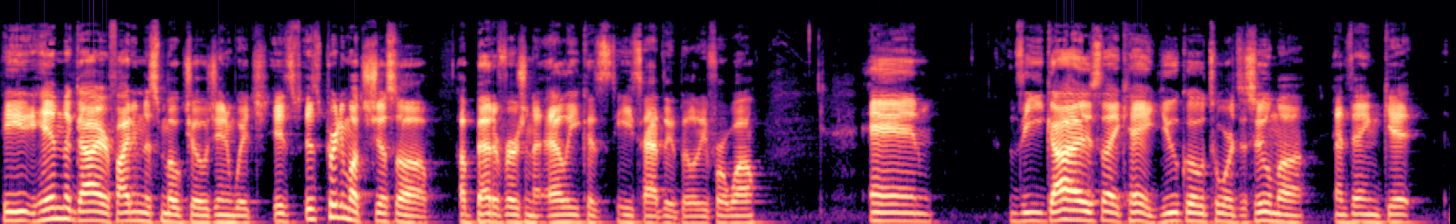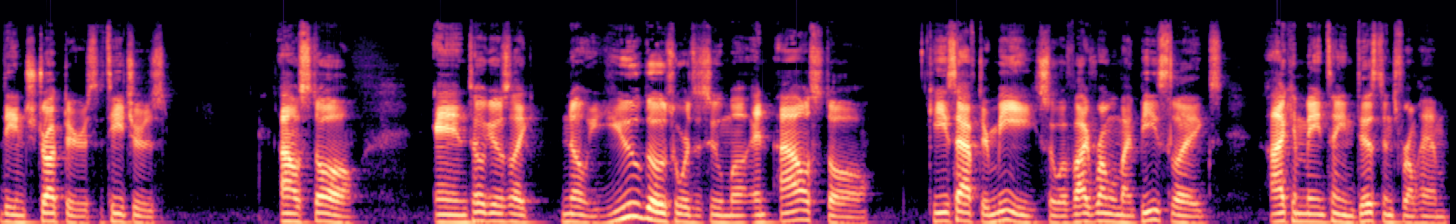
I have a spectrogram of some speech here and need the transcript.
he, him, the guy are fighting the smoke children, which is is pretty much just a a better version of Ellie because he's had the ability for a while. And the guy is like, "Hey, you go towards Azuma and then get the instructors, the teachers. I'll stall." And Tokio's like, "No, you go towards Azuma and I'll stall." He's after me, so if I run with my beast legs, I can maintain distance from him,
